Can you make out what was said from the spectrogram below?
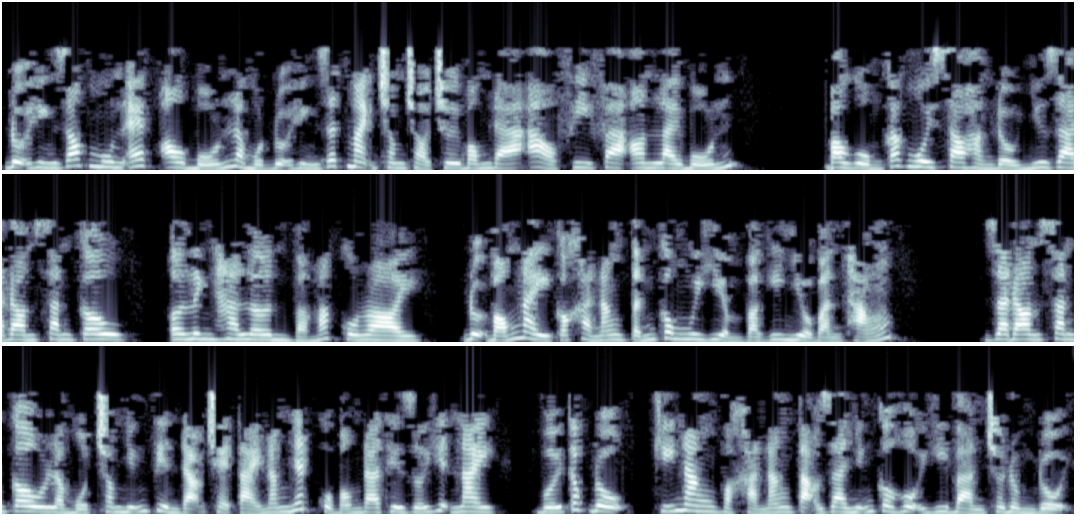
Đội hình Dortmund FO4 là một đội hình rất mạnh trong trò chơi bóng đá ảo FIFA Online 4. Bao gồm các ngôi sao hàng đầu như Jadon Sancho, Erling Haaland và Marco Roy. Đội bóng này có khả năng tấn công nguy hiểm và ghi nhiều bàn thắng. Jadon Sancho là một trong những tiền đạo trẻ tài năng nhất của bóng đá thế giới hiện nay, với tốc độ, kỹ năng và khả năng tạo ra những cơ hội ghi bàn cho đồng đội.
